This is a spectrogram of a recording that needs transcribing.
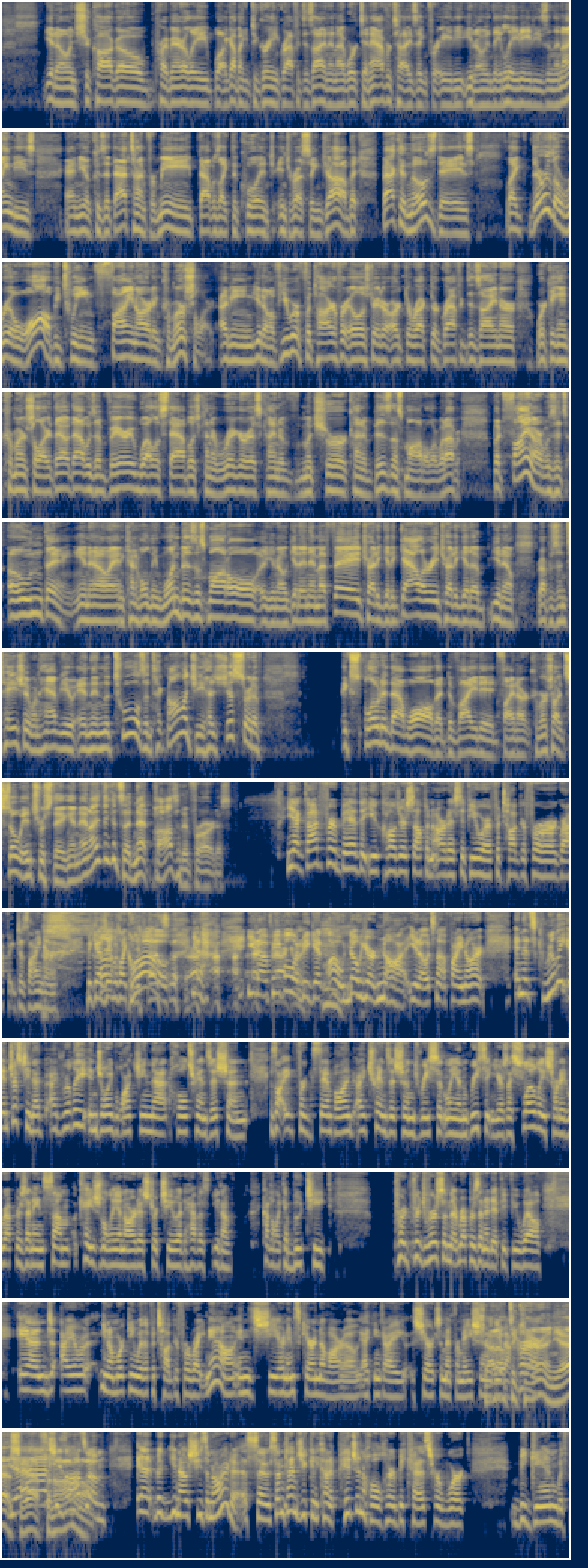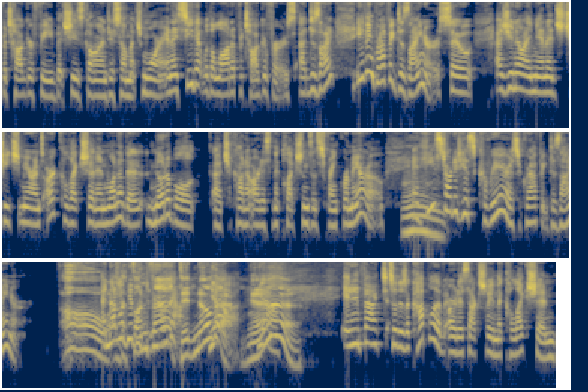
you know, in Chicago, primarily, well, I got my degree in graphic design and I worked in advertising for 80, you know, in the late 80s and the 90s. And, you know, because at that time for me, that was like the cool, in- interesting job. But back in those days, like there was a real wall between fine art and commercial art. I mean, you know, if you were a photographer, illustrator, art director, graphic designer working in commercial art, that that was a very well established kind of rigorous kind of mature kind of business model or whatever. But fine art was its own thing, you know, and kind of only one business model, you know, get an MFA, try to get a gallery, try to get a, you know, representation, what have you. And then the tools and technology has just sort of exploded that wall that divided fine art commercial art. It's so interesting and and I think it's a net positive for artists. Yeah, God forbid that you called yourself an artist if you were a photographer or a graphic designer, because it was like, whoa, Yes. you know, you know people would be getting, oh, no, you're not, you know, it's not fine art. And it's really interesting. I've, I've really enjoyed watching that whole transition. Because I, for example, I, I transitioned recently in recent years. I slowly started representing some, occasionally an artist or two and have a, you know, kind of like a boutique per, per person that representative, if you will. And I, you know, I'm working with a photographer right now, and she, her name's Karen Navarro. I think I shared some information Shout with you out about to her. Karen. Yes, yeah, she's phenomenal. awesome. And, but you know, she's an artist, so sometimes you can kind of pigeonhole her because her work began with photography, but she's gone to so much more. And I see that with a lot of photographers, uh, design, even graphic designers. So, as you know, I manage Cheech Marin's art collection, and one of the notable uh, Chicana artists in the collections is Frank Romero, and he Mm. started his career as a graphic designer. Oh, And not a lot of people fun didn't know fact. that. Didn't know Yeah, that. yeah. yeah. And in fact, so there's a couple of artists actually in the collection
